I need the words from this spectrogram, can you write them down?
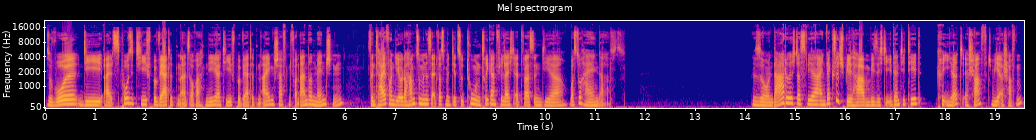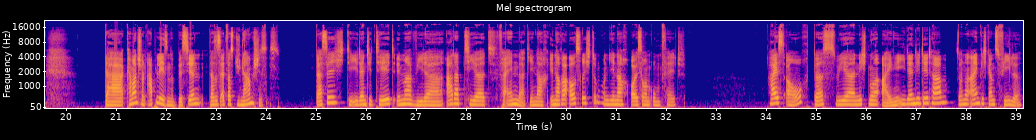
sowohl die als positiv bewerteten als auch negativ bewerteten Eigenschaften von anderen Menschen sind Teil von dir oder haben zumindest etwas mit dir zu tun, triggern vielleicht etwas in dir, was du heilen darfst. So, und dadurch, dass wir ein Wechselspiel haben, wie sich die Identität kreiert, erschafft, wir erschaffen, da kann man schon ablesen so ein bisschen, dass es etwas Dynamisches ist dass sich die Identität immer wieder adaptiert, verändert, je nach innerer Ausrichtung und je nach äußerem Umfeld. Heißt auch, dass wir nicht nur eine Identität haben, sondern eigentlich ganz viele.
